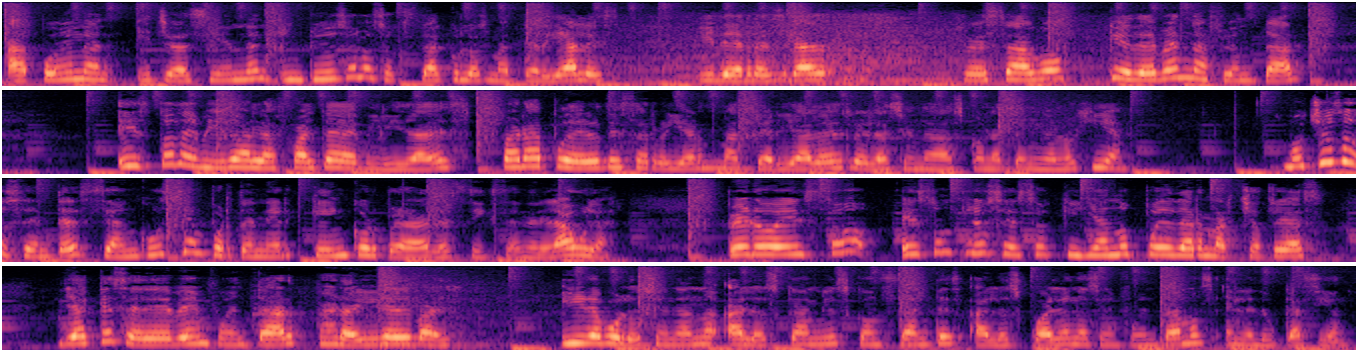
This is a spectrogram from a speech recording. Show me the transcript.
aprendan y trasciendan incluso los obstáculos materiales y de rezago que deben afrontar, esto debido a la falta de habilidades para poder desarrollar materiales relacionados con la tecnología. Muchos docentes se angustian por tener que incorporar las TICs en el aula, pero esto es un proceso que ya no puede dar marcha atrás, ya que se debe enfrentar para ir, ir evolucionando a los cambios constantes a los cuales nos enfrentamos en la educación.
